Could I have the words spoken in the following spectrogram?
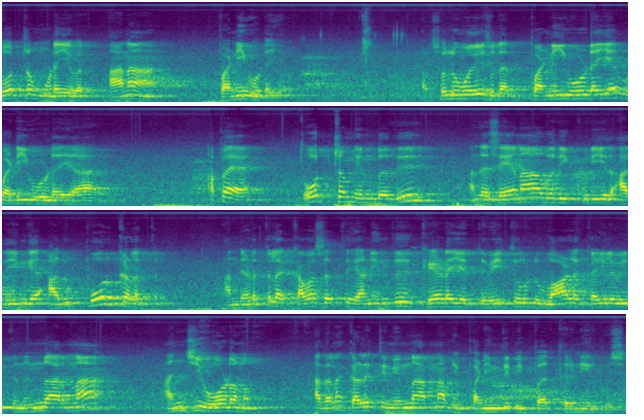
தோற்றம் உடையவர். ஆனால் பணிவுடையவர். அவர் சொல்லும்போதே சொல்கிறார் பணிவுடைய வடிவுடையார். அப்போ தோற்றம் என்பது அந்த சேனாபதிக்குரிய அது எங்கே? அது போர்க்களத்தில். அந்த இடத்துல கவசத்தை அணிந்து கேடயத்தை வைத்து கொண்டு வாழை கையில் வைத்து நின்னார்னா அஞ்சு ஓடணும். அதெல்லாம் கழட்டி நின்னார்னா அப்படி பணிந்து நிற்பார் திருநீர் பூசி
